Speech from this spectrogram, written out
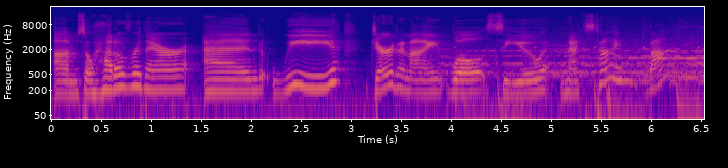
Um, so head over there, and we, Jared and I, will see you next time. Bye.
